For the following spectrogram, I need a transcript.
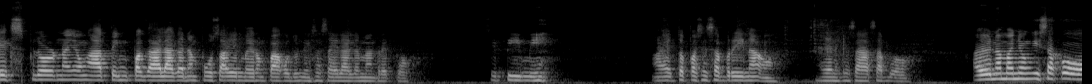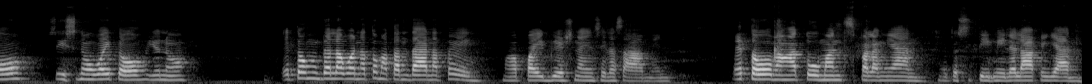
explore na yung ating pag-aalaga ng pusa. Yan, mayroon pa ako dun isa sa ilalim ng repo. Si Timmy. Ah, ito pa si Sabrina, oh. Ayan, si Sasab, oh. Ayun naman yung isa ko, oh. Si Snow White, oh. Yun, oh. Itong dalawa na to, matanda na to, eh. Mga 5 years na yun sila sa amin. Ito, mga 2 months pa lang yan. Ito si Timmy, lalaki yan.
